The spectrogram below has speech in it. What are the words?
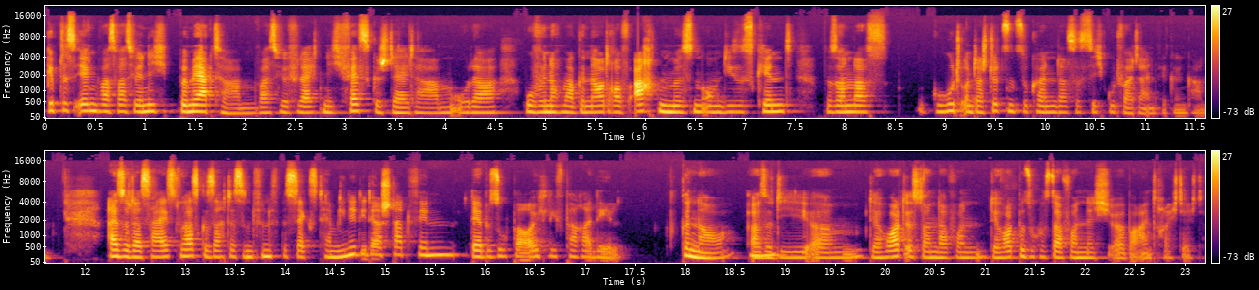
gibt es irgendwas, was wir nicht bemerkt haben, was wir vielleicht nicht festgestellt haben oder wo wir nochmal genau darauf achten müssen, um dieses Kind besonders gut unterstützen zu können, dass es sich gut weiterentwickeln kann. Also das heißt, du hast gesagt, es sind fünf bis sechs Termine, die da stattfinden. Der Besuch bei euch lief parallel. Genau. Also mhm. die, ähm, der Hort ist dann davon, der Hortbesuch ist davon nicht äh, beeinträchtigt.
